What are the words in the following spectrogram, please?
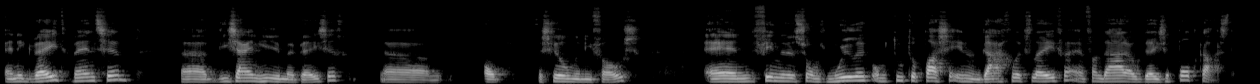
En ik weet mensen, die zijn hiermee bezig ehm, op verschillende niveaus. En vinden het soms moeilijk om toe te passen in hun dagelijks leven. En vandaar ook deze podcast.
